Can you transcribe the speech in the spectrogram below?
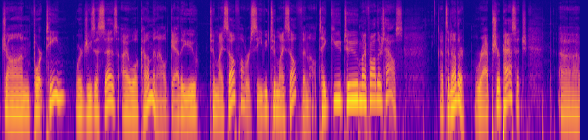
John 14 where Jesus says, "I will come and I will gather you to myself. I'll receive you to myself, and I'll take you to my Father's house. That's another rapture passage. Uh,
